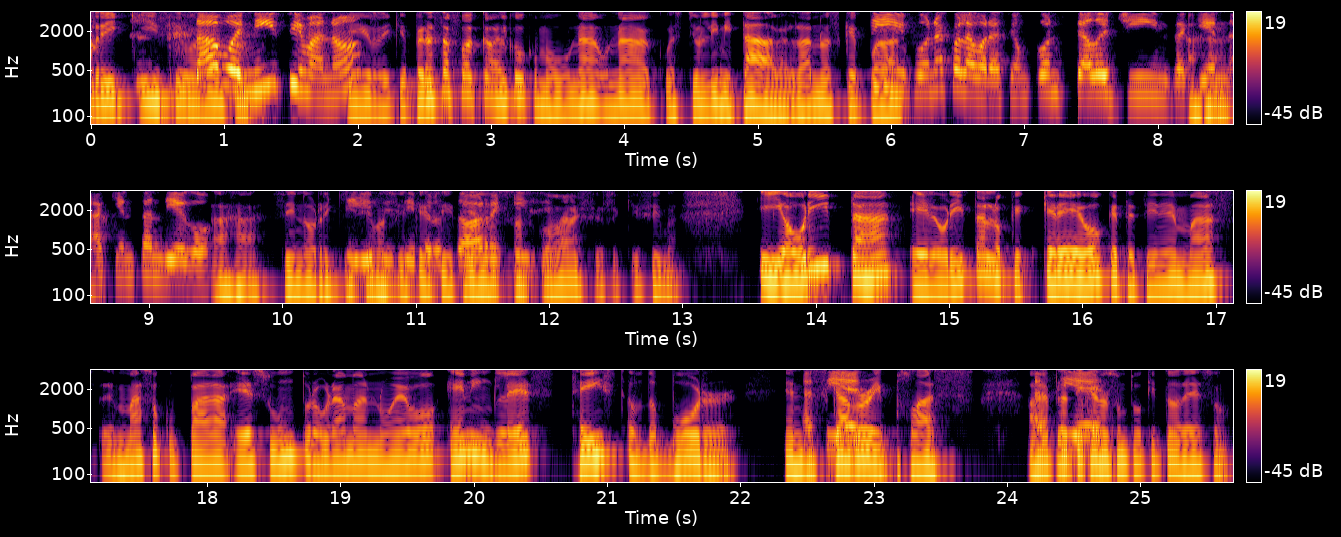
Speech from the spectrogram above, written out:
Riquísimo. Estaba buenísima, ¿no? Sí, Ricky. Pero esa fue algo como una, una cuestión limitada, ¿verdad? No es que pueda... Sí, fue una colaboración con Stella Jeans aquí, en, aquí en San Diego. Ajá, sí, no, riquísima. Sí, sí, sí, que sí, estaba riquísima. sí, riquísima. Y ahorita, el ahorita lo que creo que te tiene más, más ocupada es un programa nuevo en inglés, Taste of the Border, en Discovery Plus. A ver, platícanos un poquito de eso.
